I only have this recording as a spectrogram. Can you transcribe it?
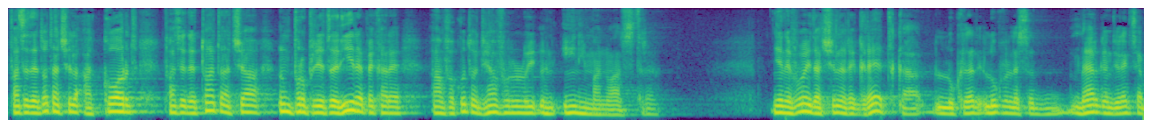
față de tot acel acord, față de toată acea împroprietărire pe care am făcut-o diavolului în inima noastră. E nevoie de acel regret ca lucrări, lucrurile să meargă în direcția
